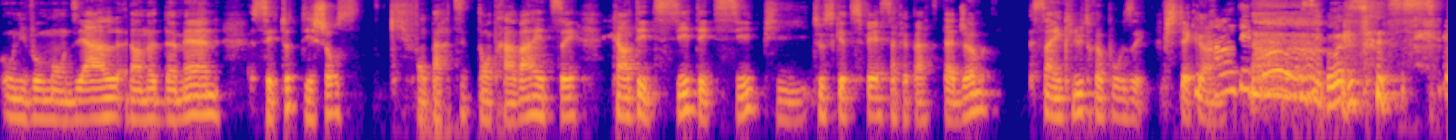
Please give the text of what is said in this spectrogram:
au niveau mondial dans notre domaine, c'est toutes des choses qui font partie de ton travail, tu sais. Quand t'es ici, t'es ici, puis tout ce que tu fais, ça fait partie de ta job. Ça inclut te reposer. Puis j'étais comme... Prendre tes pauses. Ouais, c'est ça.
